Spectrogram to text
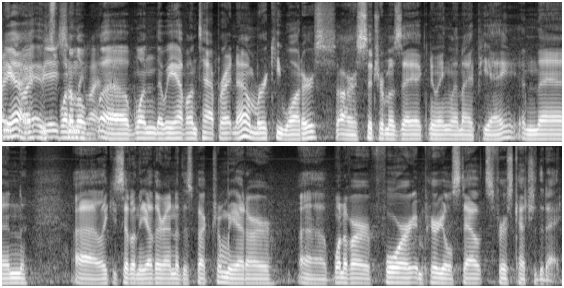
yeah, IPA, it's one of the like that. uh, one that we have on tap right now, Murky Waters, our Citra Mosaic New England IPA, and then, uh, like you said, on the other end of the spectrum, we had our uh, one of our four Imperial Stouts, first catch of the day.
